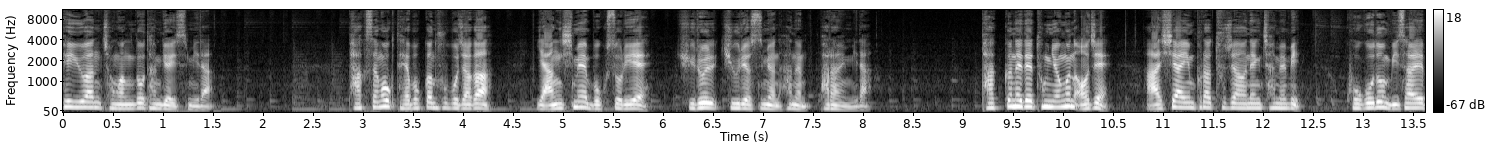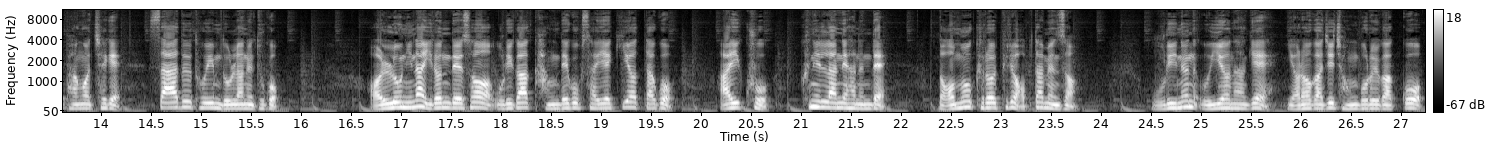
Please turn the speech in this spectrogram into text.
회유한 정황도 담겨 있습니다. 박상옥 대법관 후보자가 양심의 목소리에 귀를 기울였으면 하는 바람입니다. 박근혜 대통령은 어제 아시아 인프라 투자은행 참여 및 고고도 미사일 방어 체계 사드 도입 논란을 두고 언론이나 이런 데서 우리가 강대국 사이에 끼었다고 아이쿠 큰일 났네 하는데 너무 그럴 필요 없다면서 우리는 의연하게 여러 가지 정보를 갖고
